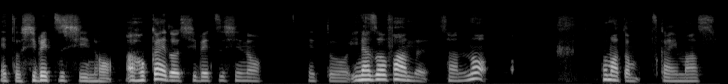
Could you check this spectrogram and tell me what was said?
えっと、標別市のあ北海道標別市の、えっと、稲造ファームさんのトマトも使います。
